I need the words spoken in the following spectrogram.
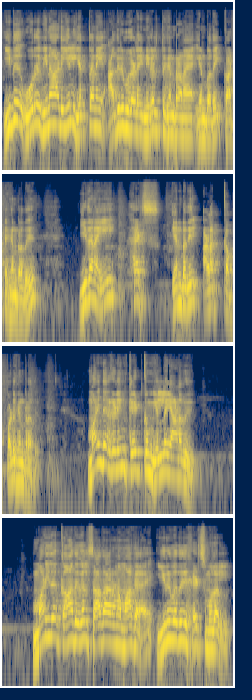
இது ஒரு வினாடியில் எத்தனை அதிர்வுகளை நிகழ்த்துகின்றன என்பதை காட்டுகின்றது. இதனை ஹெட்ஸ் என்பதில் அளக்கப்படுகின்றது. மனிதர்களின் கேட்கும் எல்லையானது. மனித காதுகள் சாதாரணமாக இருபது ஹெட்ஸ் முதல்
